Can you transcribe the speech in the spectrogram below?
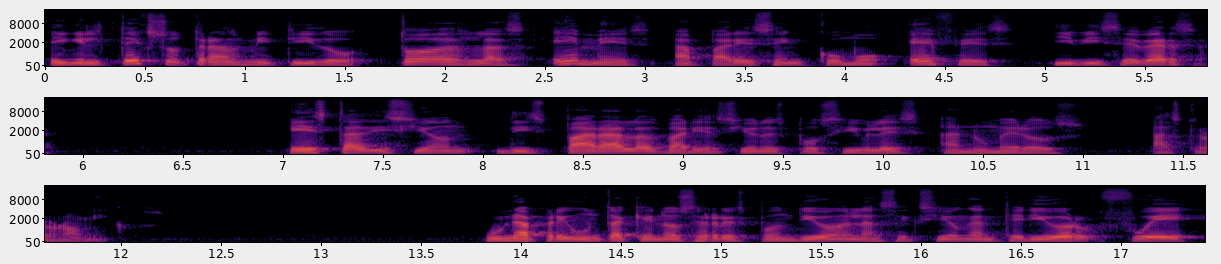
en el texto transmitido todas las M's aparecen como F's y viceversa. Esta adición dispara las variaciones posibles a números astronómicos. Una pregunta que no se respondió en la sección anterior fue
